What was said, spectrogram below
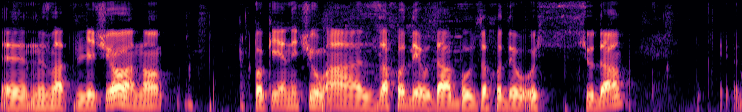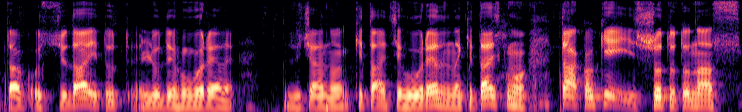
Е, Не знати для чого, але поки я не чув. А, заходив, да, був, заходив ось сюди. Так, ось сюди, і тут люди говорили. Звичайно, китайці говорили на китайському. Так, окей, що тут у нас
